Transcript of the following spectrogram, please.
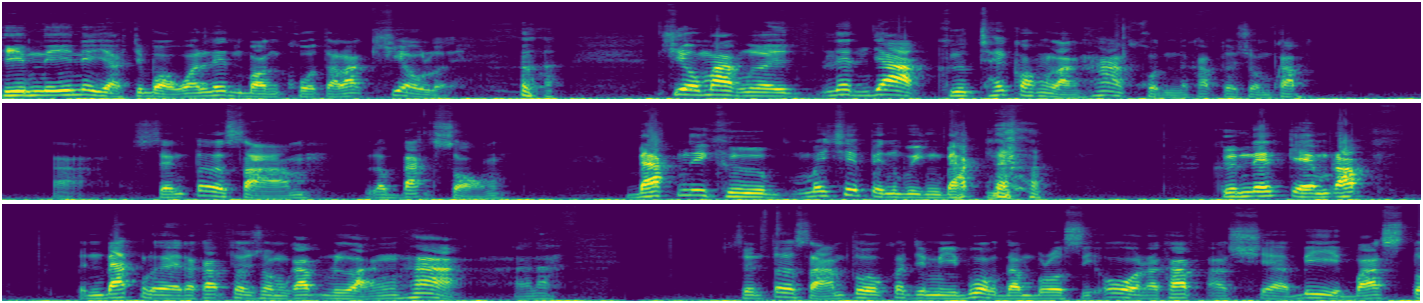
ทีมนี้เนี่ยอยากจะบอกว่าเล่นบอลโคตระเขี้ยวเลย เขี้ยวมากเลยเล่นยากคือใช้กองหลัง 5 คนนะครับท่านผู้ชมครับอ่าเซนเตอร์ 3 แล้วแบ็ก2แบ็กนี่คือไม่ใช่เป็นวิงแบ็กนะ คือเน้นเกมรับเป็นแบ็กเลยนะครับท่านผู้ชมครับหลัง 5 นะเซนเตอร์ 3 ตัวก็จะมีพวกดัมโบรซิโอนะครับอาเชียบี้บัสโต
